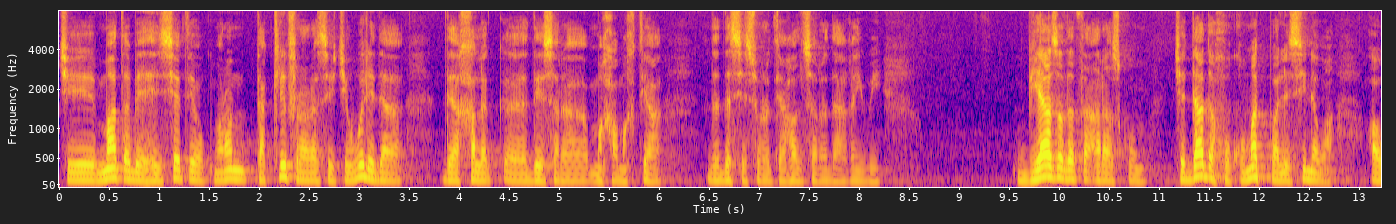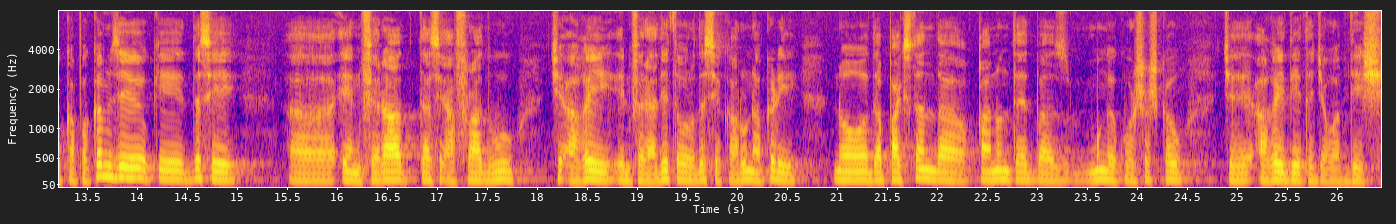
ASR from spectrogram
چې ما ته به حیثیت حکمران تکلیف را رسي چې ولې دا د خلک دې سره مخامختیا د داسې صورتحال سره د هغوی وي بیا زه درته عرض کوم چې دا د حکومت پالیسی نه وه او که په کوم ځای کې داسې انفراد داسې افراد وو چې هغه انفرادي تور داسې کارونه کړي نو د پاکستان د قانون تحت به موږ کوشش کوو چې هغه دې ته جوابدې شي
